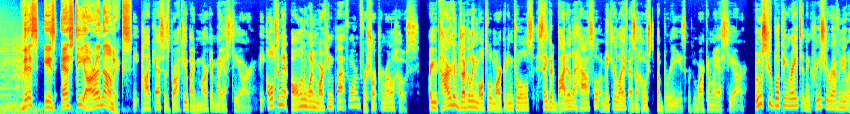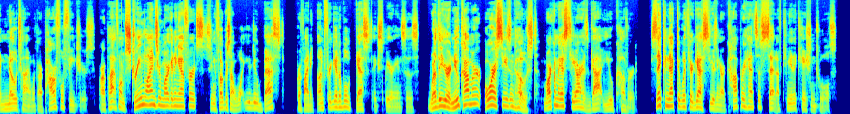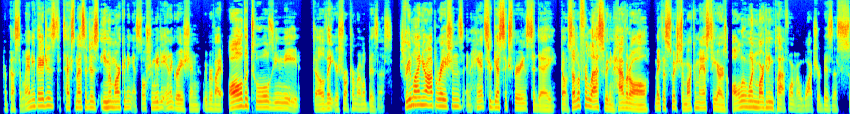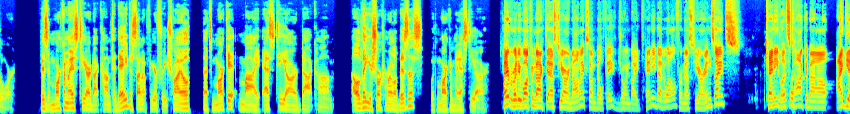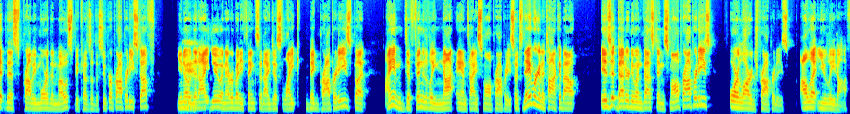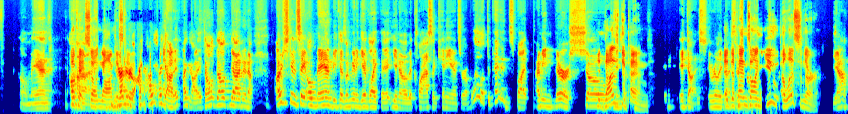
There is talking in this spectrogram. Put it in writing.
This is STRonomics. The podcast is brought to you by Market My STR, the ultimate all in one marketing platform for short term rental hosts. Are you tired of juggling multiple marketing tools? Say goodbye to the hassle and make your life as a host a breeze with Market My STR. Boost your booking rates and increase your revenue in no time with our powerful features. Our platform streamlines your marketing efforts so you can focus on what you do best, providing unforgettable guest experiences. Whether you're a newcomer or a seasoned host, Market My STR has got you covered. Stay connected with your guests using our comprehensive set of communication tools. From custom landing pages to text messages, email marketing, and social media integration, we provide all the tools you need to elevate your short term rental business. Streamline your operations, enhance your guest experience today. Don't settle for less we can have it all. Make the switch to MarketMySTR's all in one marketing platform and watch your business soar. Visit marketmystr.com today to sign up for your free trial. That's marketmystr.com. Elevate your short term rental business with Market My STR. Hey, everybody, welcome back to STRonomics. I'm Bill Faeth, joined by Kenny Bedwell from STR Insights. Kenny, let's talk about. I get this probably more than most because of the super property stuff, you know, Mm. that I do. And everybody thinks that I just like big properties, but I am definitively not anti small properties. So today we're going to talk about is it better to invest in small properties or large properties? I'll let you lead off. Oh man. Okay, Uh, so no, I'm no, just no, no. I. I, I got it. I got it. Don't, don't, no, no, no. I was just gonna say, oh man, because I'm gonna give like the, you know, the classic Kenny answer of, well, it depends. But I mean, there are so. It does many- depend. It does. It really does. It depends so- on you, the listener. Yeah.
